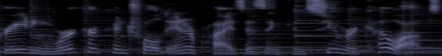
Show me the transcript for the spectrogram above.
creating worker controlled enterprises and consumer co ops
